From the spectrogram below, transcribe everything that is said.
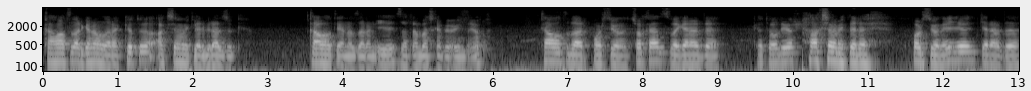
Kahvaltılar genel olarak kötü. Akşam yemekleri birazcık kahvaltıya nazaran iyi. Zaten başka bir de yok. Kahvaltılar porsiyonu çok az ve genelde kötü oluyor. Akşam yemekleri porsiyonu iyi. Genelde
